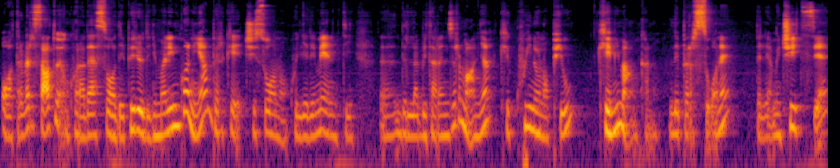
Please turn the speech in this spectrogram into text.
ho attraversato e ancora adesso ho dei periodi di malinconia perché ci sono quegli elementi eh, dell'abitare in Germania che qui non ho più, che mi mancano, le persone, delle amicizie,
